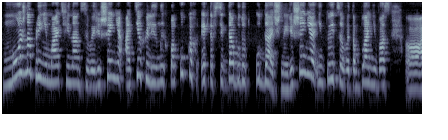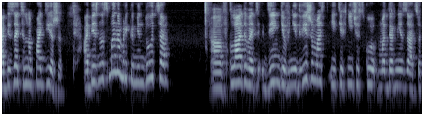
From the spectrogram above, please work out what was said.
Можно принимать финансовые решения о тех или иных покупках. Это всегда будут удачные решения. Интуиция в этом плане вас а, обязательно поддержит. А бизнесменам рекомендуется а, вкладывать деньги в недвижимость и техническую модернизацию.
